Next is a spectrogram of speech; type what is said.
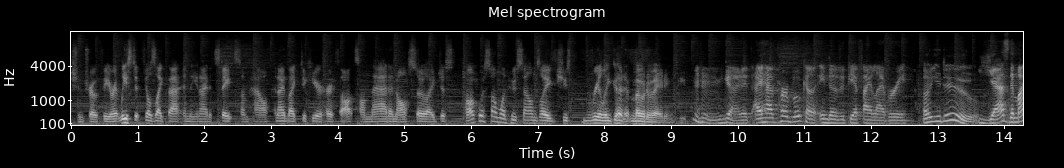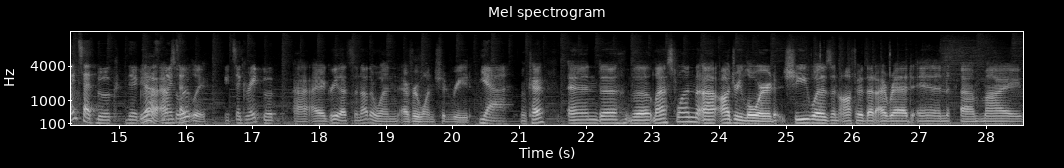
trophy or at least it feels like that in the United States somehow and I'd like to hear her thoughts on that and also like just talk with someone who sounds like she's really good at motivating people. Got it. I have her book uh, in the VPFI library. Oh, you do? Yes, the Mindset book. The Yeah, Mindset. absolutely. It's a great book. I, I agree. That's another one everyone should read. Yeah. Okay. And uh, the last one, uh, Audre Lorde. She was an author that I read in um, my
